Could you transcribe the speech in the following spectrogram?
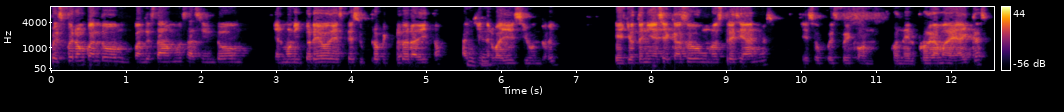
pues fueron cuando, cuando estábamos haciendo el monitoreo de este subtropical doradito aquí en el Valle de Sibundoy. Eh, yo tenía ese caso unos 13 años, eso pues fue con, con el programa de AICAS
